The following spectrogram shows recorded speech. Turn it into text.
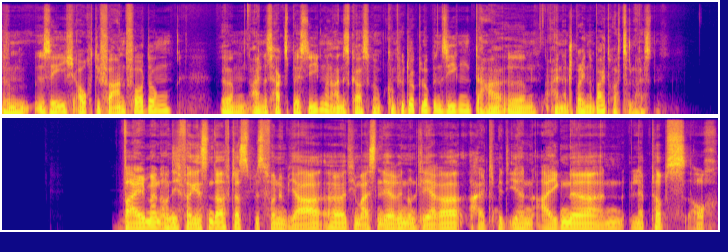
ähm, sehe ich auch die Verantwortung, ähm, eines Hackspace Siegen und eines Chaos Computer Club in Siegen, da ähm, einen entsprechenden Beitrag zu leisten. Weil man auch nicht vergessen darf, dass bis vor einem Jahr äh, die meisten Lehrerinnen und Lehrer halt mit ihren eigenen Laptops auch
